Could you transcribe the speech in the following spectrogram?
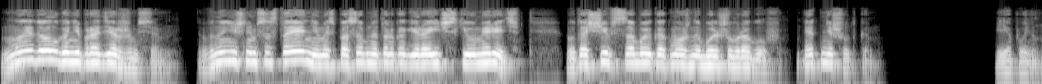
«Мы долго не продержимся. В нынешнем состоянии мы способны только героически умереть, утащив с собой как можно больше врагов. Это не шутка». «Я понял.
